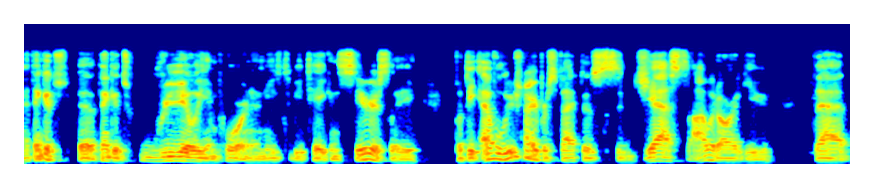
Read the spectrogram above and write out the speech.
I think it's I think it's really important and needs to be taken seriously. But the evolutionary perspective suggests, I would argue, that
